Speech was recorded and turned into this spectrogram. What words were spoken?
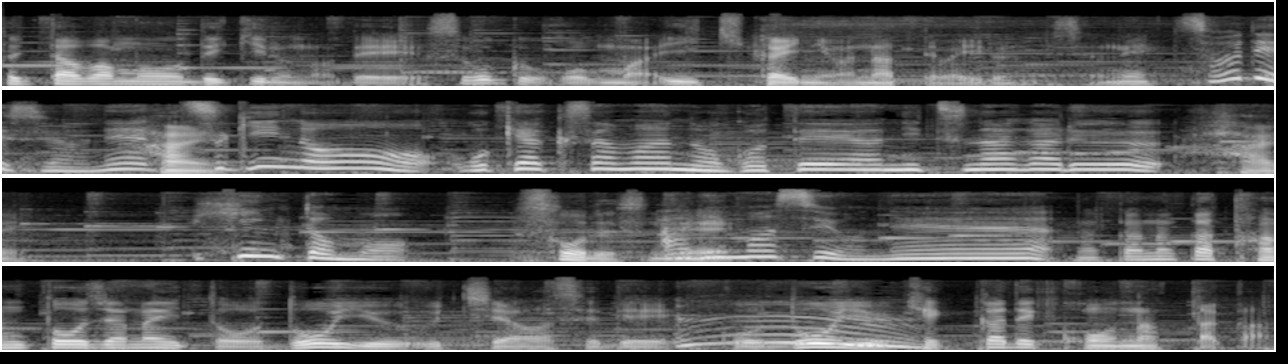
そういった場もできるのですごくこう、まあ、いい機会にはなってはいるんですよね。そうですよね、はい、次のお客様のご提案につながるヒントもそうですね。ありますよね。なかなか担当じゃないとどういう打ち合わせでこうどういう結果でこうなったか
